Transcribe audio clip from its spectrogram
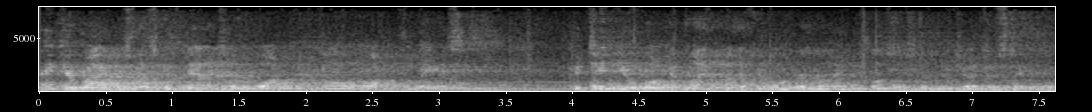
Thank you, riders. Let's come down to the walk. Call walk, please. Continue walking, line on the corner line closest to the judges' table.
